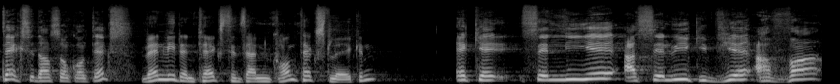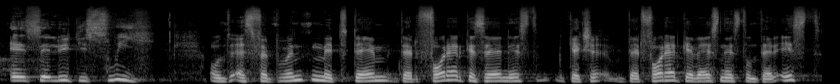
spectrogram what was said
texte dans son contexte, Wenn wir den Text in seinen Kontext legen et que c'est lié à celui qui vient avant et celui qui suit, und es verbunden mit dem, der vorher gesehen ist, der vorher gewesen ist und der ist,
